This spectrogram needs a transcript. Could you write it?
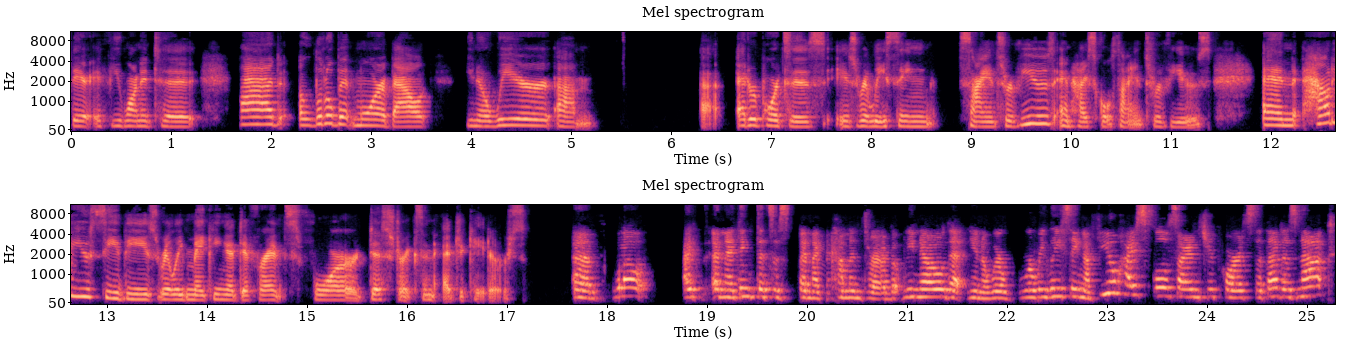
there if you wanted to add a little bit more about you know, we're um, uh, EdReports is is releasing science reviews and high school science reviews. And how do you see these really making a difference for districts and educators? Um, well, I, and I think this has been a common thread, but we know that you know we're we're releasing a few high school science reports that that is not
